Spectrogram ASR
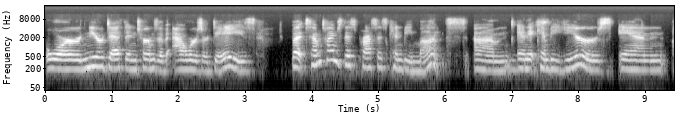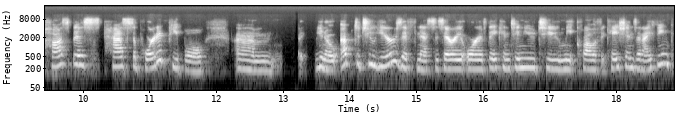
or near death in terms of hours or days but sometimes this process can be months um, and it can be years and hospice has supported people um, you know, up to two years if necessary, or if they continue to meet qualifications. And I think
